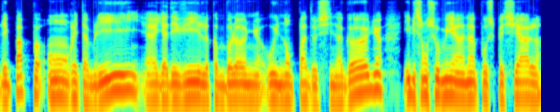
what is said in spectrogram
les papes ont rétabli. Euh, il y a des villes comme Bologne où ils n'ont pas de synagogue. Ils sont soumis à un impôt spécial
